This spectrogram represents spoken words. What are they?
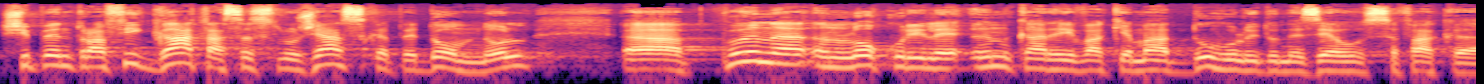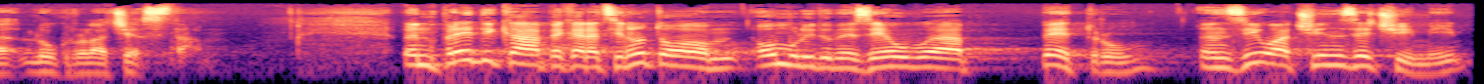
și pentru a fi gata să slujească pe Domnul uh, până în locurile în care îi va chema Duhul lui Dumnezeu să facă lucrul acesta. În predica pe care a ținut-o omul lui Dumnezeu, uh, Petru, în ziua cinzecimii,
